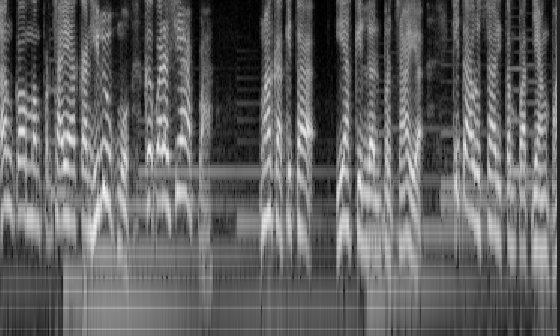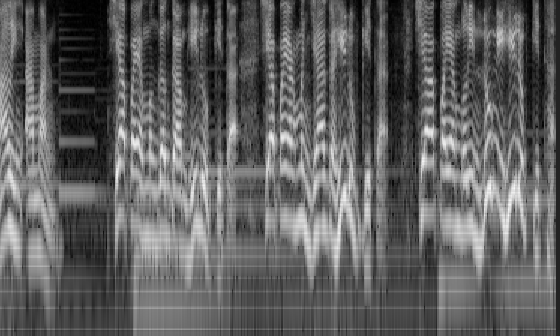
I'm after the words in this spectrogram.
Engkau mempercayakan hidupmu kepada siapa? Maka kita yakin dan percaya, kita harus cari tempat yang paling aman. Siapa yang menggenggam hidup kita? Siapa yang menjaga hidup kita? Siapa yang melindungi hidup kita?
